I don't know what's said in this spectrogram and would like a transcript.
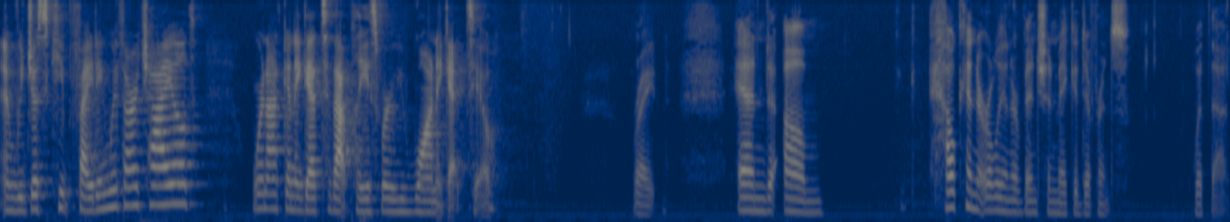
and we just keep fighting with our child, we're not going to get to that place where we want to get to. Right. And um, how can early intervention make a difference with that?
